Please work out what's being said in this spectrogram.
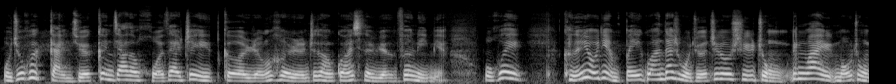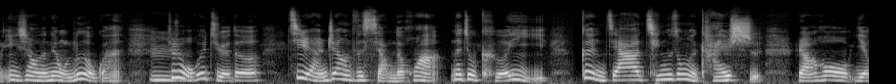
我就会感觉更加的活在这一个人和人这段关系的缘分里面。我会可能有点悲观，但是我觉得这又是一种另外某种意义上的那种乐观。嗯，就是我会觉得，既然这样子想的话，那就可以更加轻松的开始，然后也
